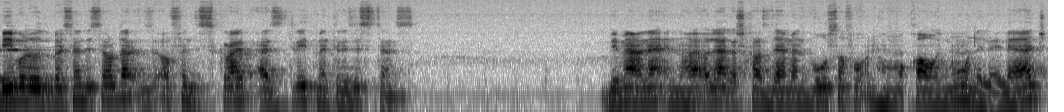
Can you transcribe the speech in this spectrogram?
People with personality disorder is often described as treatment resistance. بمعنى انه هؤلاء الأشخاص دائما بوصفوا إنهم مقاومون للعلاج.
